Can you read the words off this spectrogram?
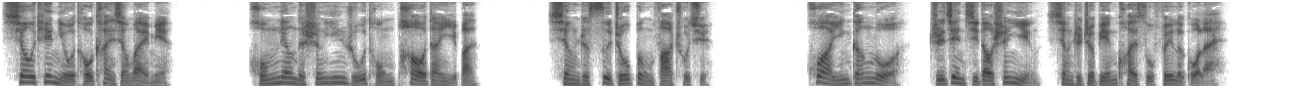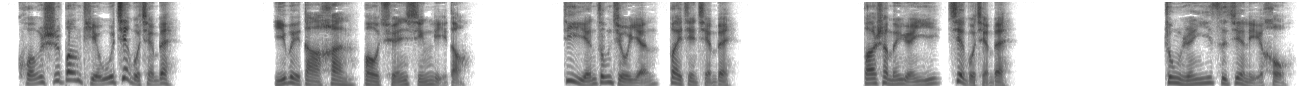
萧天扭头看向外面，洪亮的声音如同炮弹一般。向着四周迸发出去。话音刚落，只见几道身影向着这边快速飞了过来。狂狮帮铁无见过前辈，一位大汉抱拳行礼道：“地炎宗九言拜见前辈。”八扇门元一见过前辈。众人依次见礼后，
